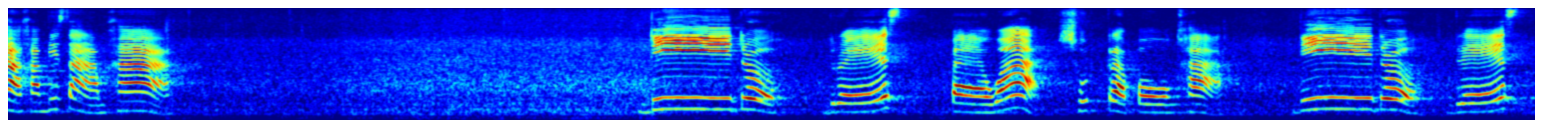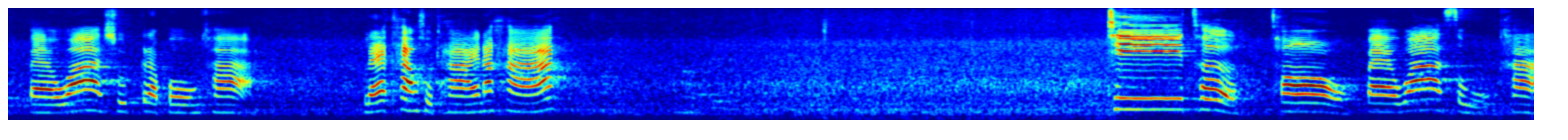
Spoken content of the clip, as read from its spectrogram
ค่ะคำที่สามค่ะ d dress แปลว่า ชุดกระโปรงค่ะ d dress แปลว่าชุดกระโปรงค่ะ และคำสุดท้ายนะคะ teacher tall แปลว่าสูงค่ะ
